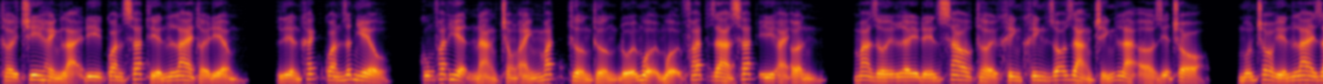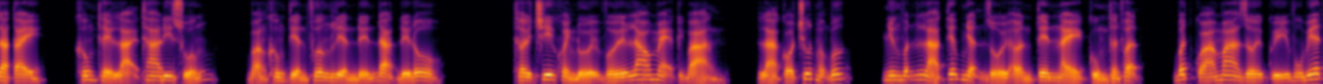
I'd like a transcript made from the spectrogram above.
thời chi hành lại đi quan sát Yến Lai thời điểm, liền khách quan rất nhiều, cũng phát hiện nàng trong ánh mắt thường thường đối mội mội phát ra sát y hải ẩn, ma giới lấy đến sao thời khinh khinh rõ ràng chính là ở diễn trò, muốn cho Yến Lai ra tay, không thể lại tha đi xuống, bằng không tiền phương liền đến đạt đế đô. Thời chi khoảnh đối với lao mẹ kịch bản, là có chút mộng bức, nhưng vẫn là tiếp nhận rồi ẩn tên này cùng thân phận, bất quá ma giới quý vu biết,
